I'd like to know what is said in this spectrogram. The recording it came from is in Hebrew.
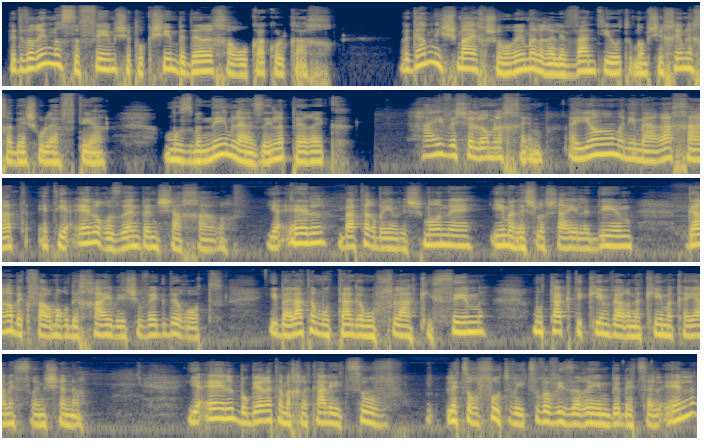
ודברים נוספים שפוגשים בדרך ארוכה כל כך. וגם נשמע איך שומרים על רלוונטיות וממשיכים לחדש ולהפתיע. מוזמנים להאזין לפרק. היי ושלום לכם. היום אני מארחת את יעל רוזן בן שחר. יעל, בת 48, אימא לשלושה ילדים, גרה בכפר מרדכי ביישובי גדרות. היא בעלת המותג המופלא כיסים, מותג תיקים וארנקים הקיים 20 שנה. יעל בוגרת המחלקה לעיצוב, לצורפות ועיצוב אביזרים בבצלאל,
